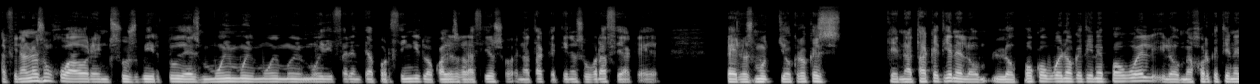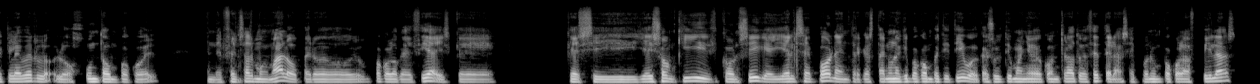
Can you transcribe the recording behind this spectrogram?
Al final no es un jugador en sus virtudes muy, muy, muy, muy, muy diferente a Porzingis, lo cual es gracioso. En ataque tiene su gracia, que, pero es yo creo que es que en ataque tiene lo, poco bueno que tiene Powell y lo mejor que tiene Clever lo, lo junta un poco él. En defensa es muy malo, pero un poco lo que decíais, que, que si Jason Kidd consigue y él se pone entre que está en un equipo competitivo y que es su último año de contrato, etcétera, se pone un poco las pilas,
